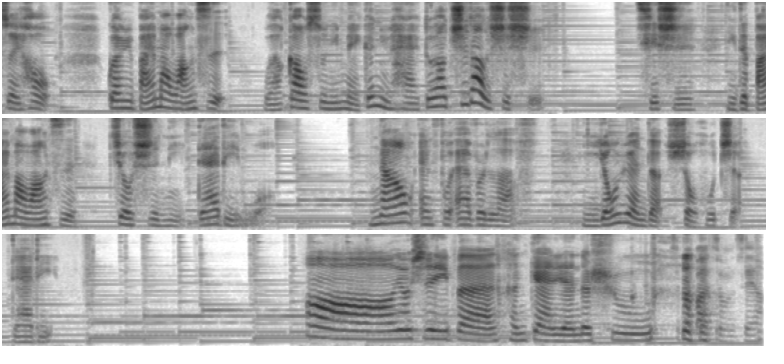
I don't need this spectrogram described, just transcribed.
最后，关于白马王子，我要告诉你每个女孩都要知道的事实。其实，你的白马王子就是你 Daddy 我，Now and forever love，你永远的守护者 Daddy。哦，又是一本很感人的书。爸爸怎么这样？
